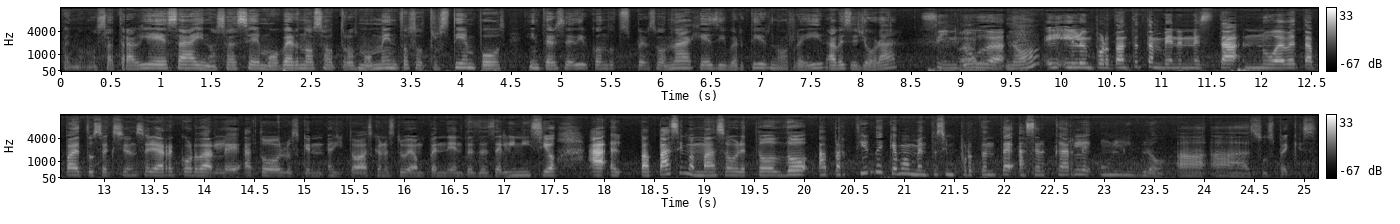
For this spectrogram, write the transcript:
bueno, nos atraviesa y nos hace movernos a otros momentos, otros tiempos, intercedir con otros personajes, divertirnos, reír, a veces llorar, Sin Claro. duda. ¿no? Y, y lo importante también en esta nueva etapa de tu sección sería recordarle a todos los que y todas que no estuvieron pendientes desde el inicio, a papás y mamás sobre todo, a partir de qué momento es importante acercarle un libro a, a sus peques.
